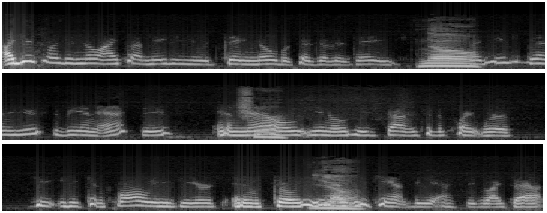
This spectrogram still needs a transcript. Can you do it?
I just wanted to know. I thought maybe you would say no because of his age, No. but he's been used to being active, and Sure. now you know he's gotten to the point where he he can fall easier, and so he Yeah. he can't be active like that.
